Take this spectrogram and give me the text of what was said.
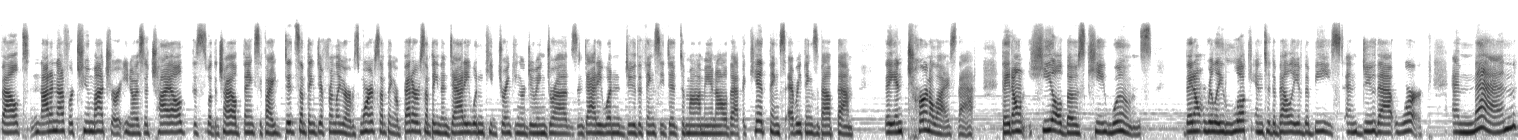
felt not enough or too much or you know as a child this is what the child thinks if i did something differently or I was more of something or better of something then daddy wouldn't keep drinking or doing drugs and daddy wouldn't do the things he did to mommy and all of that. The kid thinks everything's about them. They internalize that. They don't heal those key wounds. They don't really look into the belly of the beast and do that work. And then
